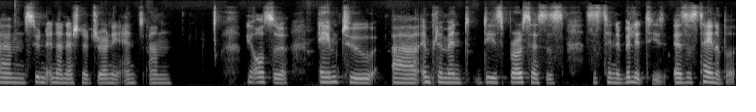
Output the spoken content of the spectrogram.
um, student international journey and um, we also aim to uh, implement these processes sustainability uh, sustainable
